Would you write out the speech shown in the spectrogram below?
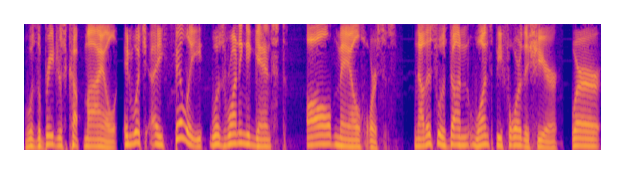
was the Breeders' Cup Mile, in which a filly was running against all male horses. Now, this was done once before this year, where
